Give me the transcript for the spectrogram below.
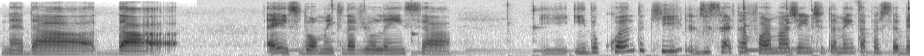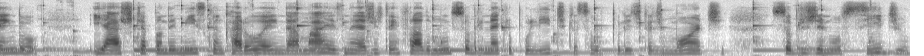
né? Da, da é isso, do aumento da violência e, e do quanto que, de certa forma, a gente também tá percebendo e acho que a pandemia escancarou ainda mais, né? A gente tem falado muito sobre necropolítica, sobre política de morte, sobre genocídio.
